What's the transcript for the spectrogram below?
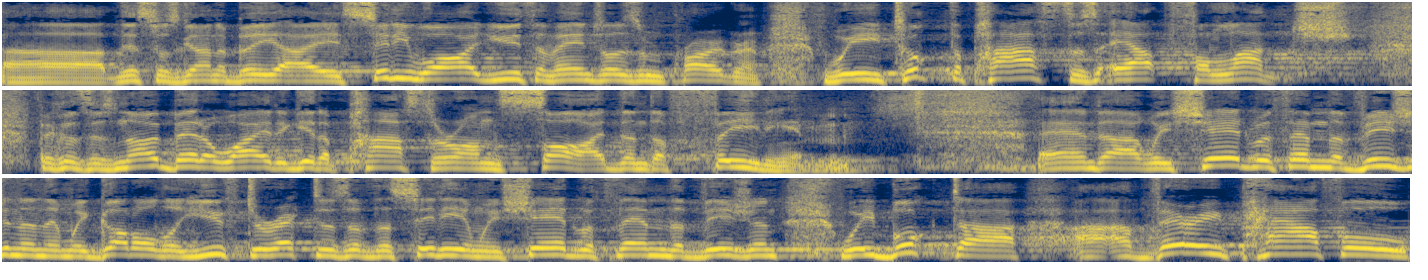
Uh, this was going to be a citywide youth evangelism program. We took the pastors out for lunch because there's no better way to get a pastor on side than to feed him. And uh, we shared with them the vision, and then we got all the youth directors of the city, and we shared with them the vision. We booked uh, a very powerful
